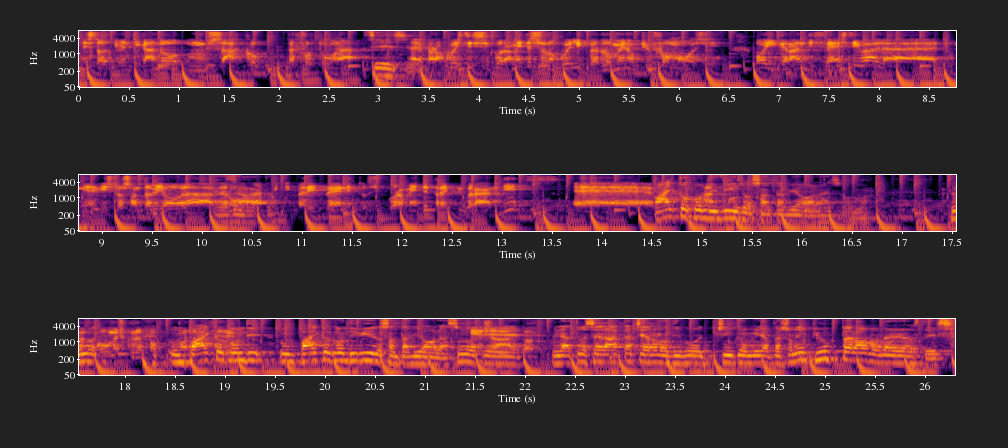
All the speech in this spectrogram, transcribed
ne sto dimenticando un sacco per fortuna, sì, sì. Eh, però questi sicuramente sono quelli perlomeno più famosi. Poi i grandi festival, eh, tu mi hai visto a Santa Viola, a Verona, esatto. quindi per il Veneto sicuramente tra i più grandi. Eh, palco condiviso a Santa Viola, insomma. Tu, come scusa? Un palco, condi- un palco, condiviso a Santa Viola, solo esatto. che nella tua serata c'erano tipo 5.000 persone in più, però va bene lo stesso.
